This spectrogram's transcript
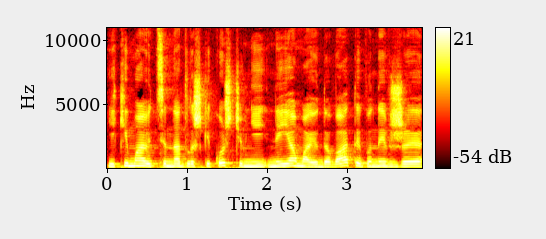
які мають ці надлишки коштів, не я маю давати. Вони вже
